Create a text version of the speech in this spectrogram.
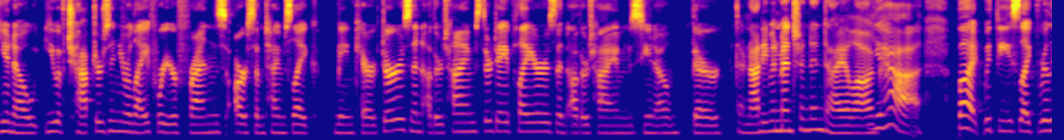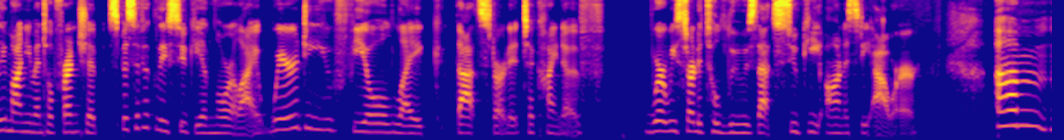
you know you have chapters in your life where your friends are sometimes like main characters and other times they're day players and other times you know they're They're not even mentioned in dialogue. Yeah, but with these like really monumental friendships, specifically Sookie and Lorelai, where do you feel like that started to kind of where we started to lose that Sookie honesty hour? Um,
